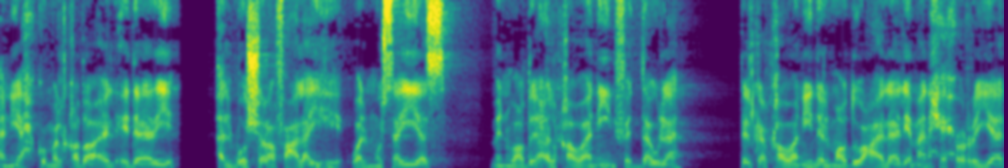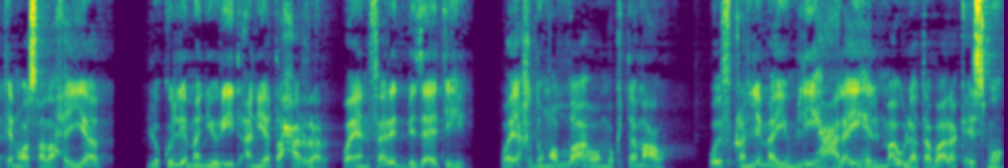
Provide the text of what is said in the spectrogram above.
أن يحكم القضاء الإداري المشرف عليه والمسيس من وضع القوانين في الدولة تلك القوانين الموضوعة لا لمنح حريات وصلاحيات لكل من يريد أن يتحرر وينفرد بذاته ويخدم الله ومجتمعه وفقا لما يمليه عليه المولى تبارك اسمه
